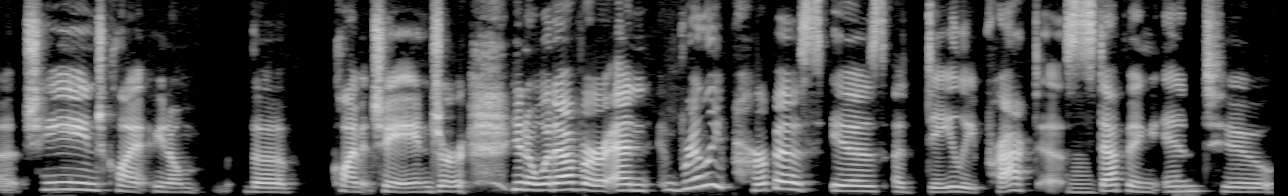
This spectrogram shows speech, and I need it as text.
to change client, you know, the climate change, or you know, whatever. And really, purpose is a daily practice, mm-hmm. stepping into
